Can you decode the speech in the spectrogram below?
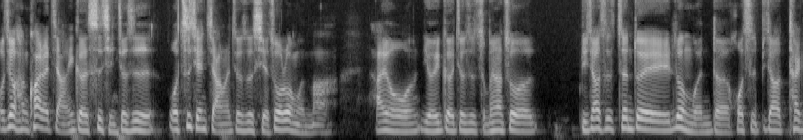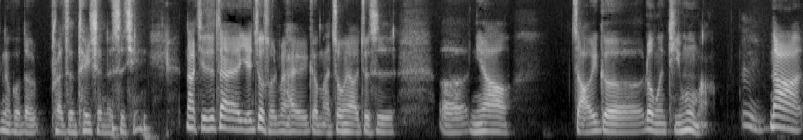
我就很快的讲一个事情，就是我之前讲了，就是写作论文嘛，还有有一个就是怎么样做比较是针对论文的，或是比较 technical 的 presentation 的事情。那其实，在研究所里面还有一个蛮重要，就是呃，你要找一个论文题目嘛。嗯，那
